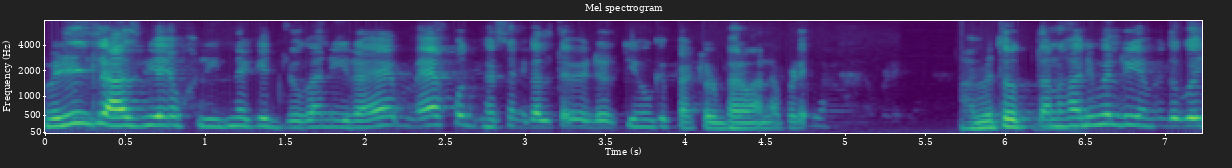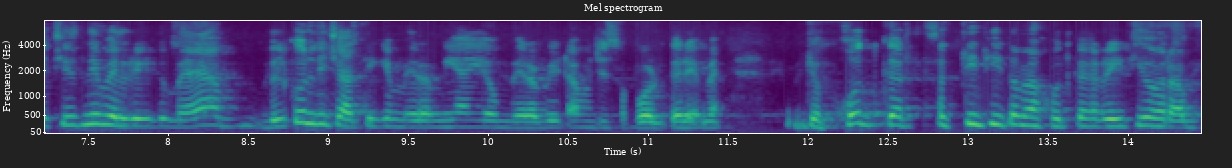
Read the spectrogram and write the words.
मिडिल क्लास भी अब खरीदने के जोगा नहीं रहा है। मैं खुद घर से निकलते हुए डरती हूँ कि पेट्रोल भरवाना पड़ेगा। हमें तो तनख्वाह नहीं मिल रही, हमें तो कोई चीज़ नहीं मिल रही। तो मैं अब बिल्कुल नहीं चाहती कि मेरा मियाँ या मेरा बेटा मुझे सपोर्ट करे। मैं जब खुद कर सकती थी तो मैं खुद कर रही थी और अब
